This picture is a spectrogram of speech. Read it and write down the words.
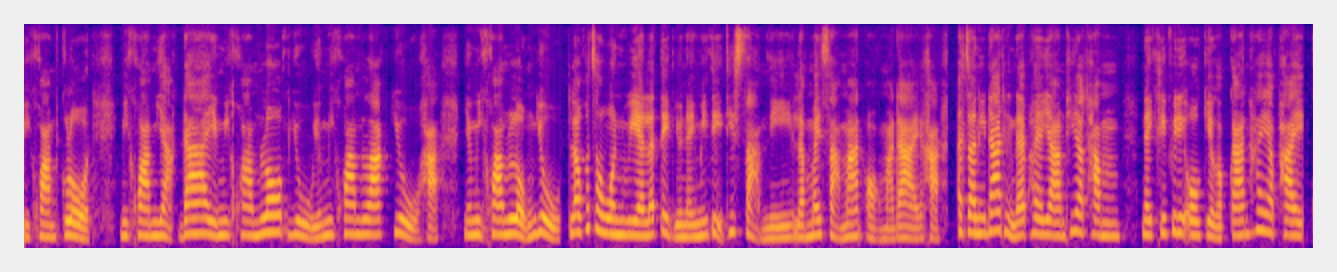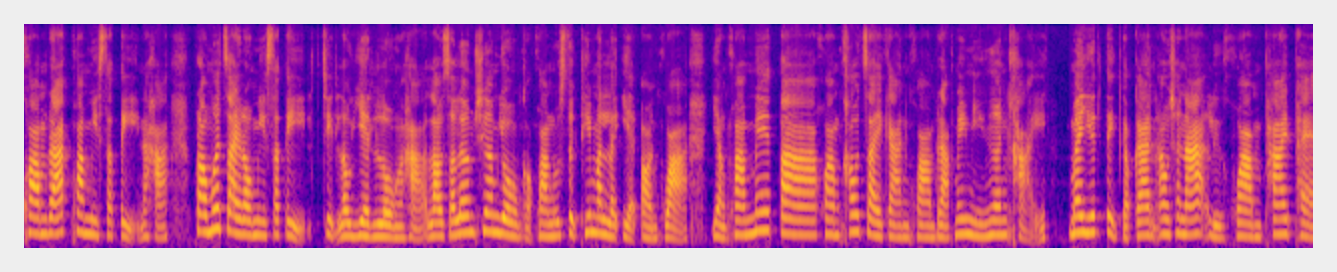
มีความโกรธ มีความอยากได้ ยังมีความโลภอยู่ ยังมีความรักอยู่ค่ะ ยังมีความหลงอยู่ เราก็จะวนเวียนและติดอยู่ในมิติที่ 3 นี้ และไม่สามารถออกมาได้ค่ะ อาจารย์นิด้าถึงได้พยายามที่จะทำในคลิปวิดีโอเกี่ยวกับการให้อภัย ความรักความมีสตินะคะ เพราะเมื่อใจเรามีสติจิตเราเย็นลงอะค่ะ เราจะเริ่มเชื่อมโยงกับความรู้สึกที่มันละเอียดอ่อนกว่า อย่างความเมตตาความเข้าใจการความรักไม่มีเงื่อนไข ไม่ยึดติดกับการเอาชนะหรือความพ่ายแพ้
